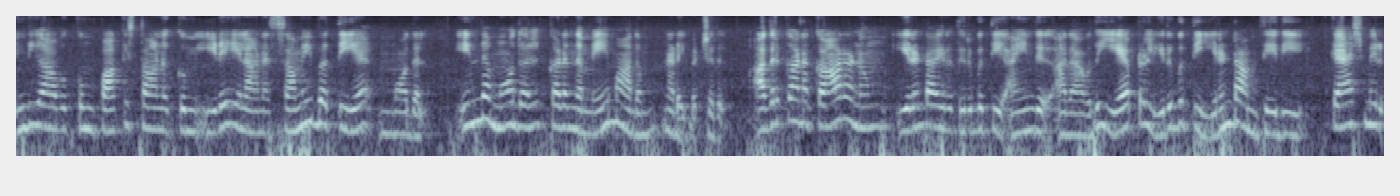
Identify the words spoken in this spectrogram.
இந்தியாவுக்கும் பாகிஸ்தானுக்கும் இடையிலான சமீபத்திய மோதல். இந்த மோதல் கடந்த மே மாதம் நடைபெற்றது. அதற்கான காரணம் இரண்டாயிரத்தி இருபத்தி ஐந்து அதாவது ஏப்ரல் இருபத்தி இரண்டாம் தேதி காஷ்மீர்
